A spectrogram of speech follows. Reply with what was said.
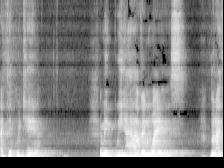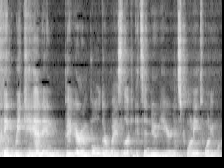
I think we can. I mean, we have in ways, but I think we can in bigger and bolder ways. Look, it's a new year, it's 2021.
